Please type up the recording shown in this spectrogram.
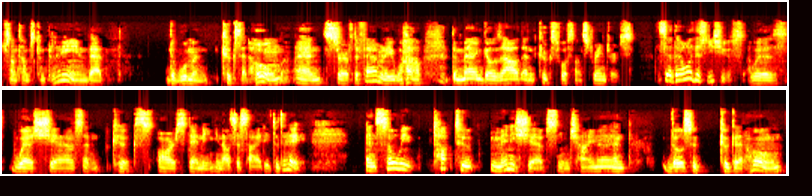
sometimes complain that the woman cooks at home and serves the family while the man goes out and cooks for some strangers. So there are all these issues with where chefs and cooks are standing in our society today. And so we talked to many chefs in China and those who cook at home,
